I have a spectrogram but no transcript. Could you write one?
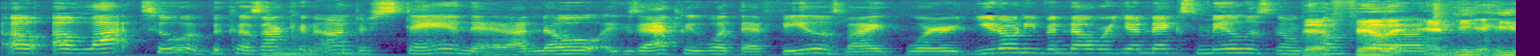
a, a lot to it because I can Mm. understand that. I know exactly what that feels like where you don't even know where your next meal is gonna That come feeling, from. and he he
